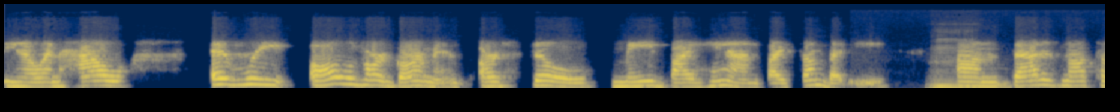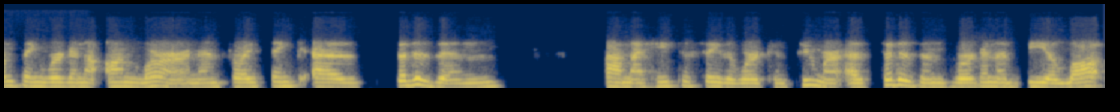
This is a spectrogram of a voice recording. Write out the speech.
you know and how every all of our garments are still made by hand by somebody mm. um, that is not something we're going to unlearn and so i think as citizens um, i hate to say the word consumer as citizens we're going to be a lot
